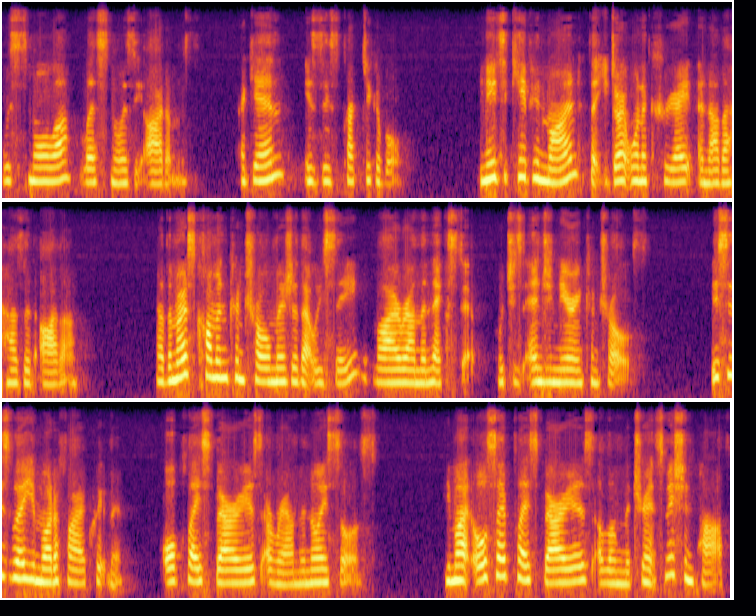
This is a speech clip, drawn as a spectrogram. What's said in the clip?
with smaller, less noisy items? Again, is this practicable? You need to keep in mind that you don't want to create another hazard either. Now the most common control measure that we see lie around the next step, which is engineering controls. This is where you modify equipment or place barriers around the noise source. You might also place barriers along the transmission path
